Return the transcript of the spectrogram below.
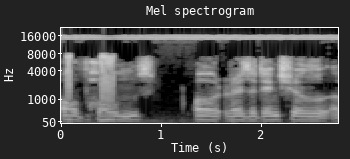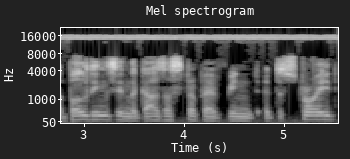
of homes or residential buildings in the Gaza Strip have been destroyed.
